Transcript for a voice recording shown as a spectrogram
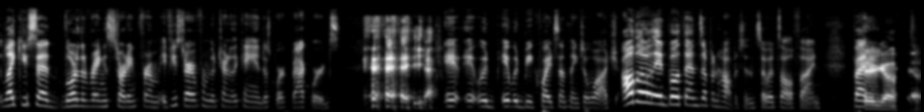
like you said, Lord of the Rings, starting from if you started from the Return of the King and just worked backwards, yeah, it, it would it would be quite something to watch. Although it both ends up in Hobbiton, so it's all fine. But there you go. Yeah.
